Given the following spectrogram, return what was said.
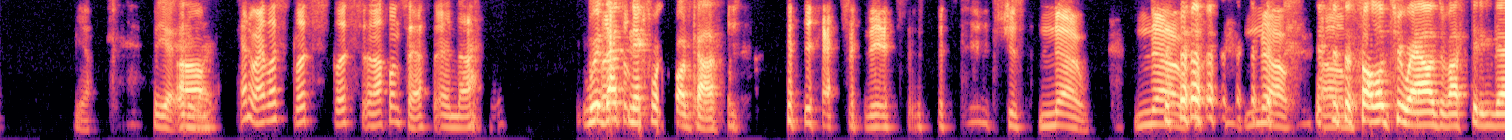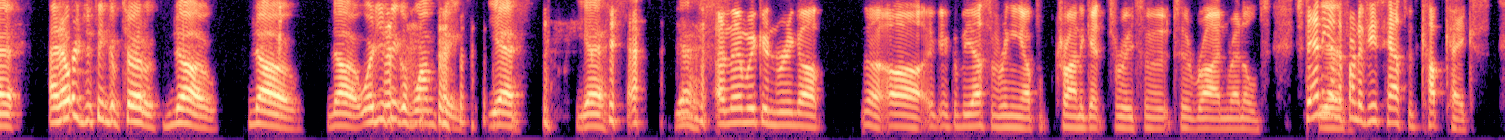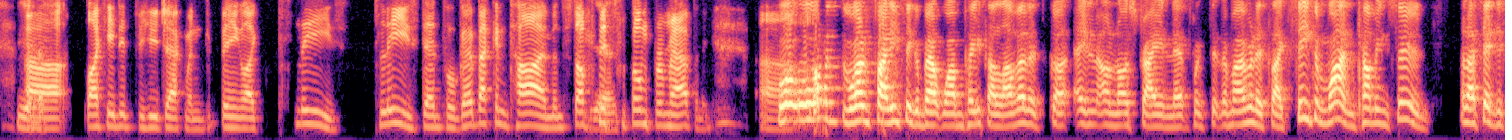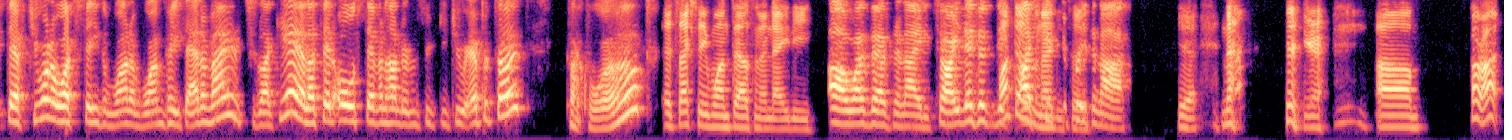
Yeah. But yeah. Anyway, Um. Anyway, let's let's let's enough on Seth and uh, well, that's next week's podcast. yes, it is. It's just no, no, no. It's Um, just a solid two hours of us sitting there. And what did you think of Turtles? No, no, no. What do you think of One Piece? yes, yes, yes. and then we can ring up. Uh, oh, it, it could be us ringing up, trying to get through to to Ryan Reynolds, standing at Yeah. the front of his house with cupcakes, yes. uh, like he did for Hugh Jackman, being like, "Please, please, Deadpool, go back in time and stop Yes. this film from happening." Uh, well, well, one, one funny thing about One Piece, I love it. It's got in, on Australian Netflix at the moment. It's like season one coming soon. And I said to Steph, "Do you want to watch season one of One Piece anime?" And she's like, "Yeah." And I said, "All 752 episodes." Like, "What?" it's actually one thousand and eighty. Oh, 1080. Sorry, there's a skipped the 1082. prison. Yeah, no, yeah. Um, all right,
